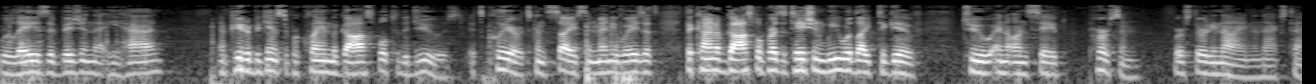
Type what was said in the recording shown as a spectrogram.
relays the vision that he had, and Peter begins to proclaim the gospel to the Jews. It's clear, it's concise. In many ways, it's the kind of gospel presentation we would like to give to an unsaved person. Verse 39 in Acts 10.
